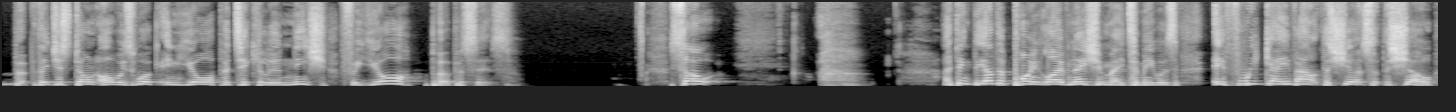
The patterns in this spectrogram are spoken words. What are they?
but they just don't always work in your particular niche for your purposes. So, I think the other point Live Nation made to me was if we gave out the shirts at the show,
